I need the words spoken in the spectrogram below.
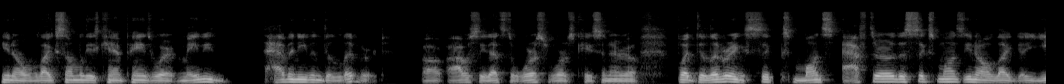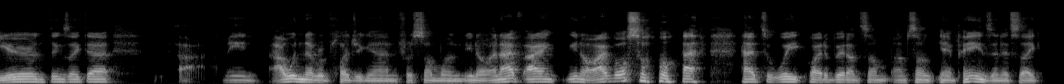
you know, like some of these campaigns where maybe haven't even delivered uh, obviously that's the worst worst case scenario. But delivering six months after the six months you know like a year and things like that i mean i would never pledge again for someone you know and i've i you know i've also had to wait quite a bit on some on some campaigns and it's like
